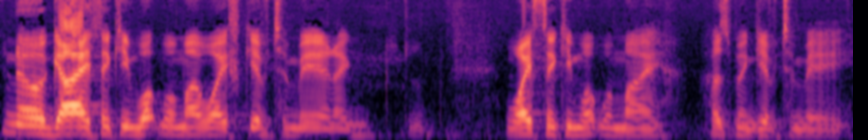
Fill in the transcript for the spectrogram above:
You know, a guy thinking, What will my wife give to me? And a wife thinking, What will my husband give to me?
